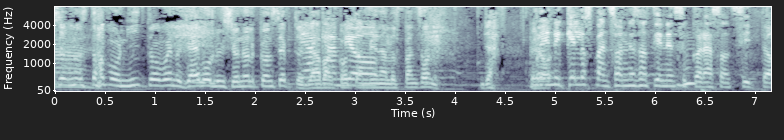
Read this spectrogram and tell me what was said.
Eso no está bonito. Bueno, ya evolucionó el concepto, Ya ya, abarcó cambió. también a los panzones. Ya. Pero, Bueno, y que los panzones no tienen su corazoncito.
